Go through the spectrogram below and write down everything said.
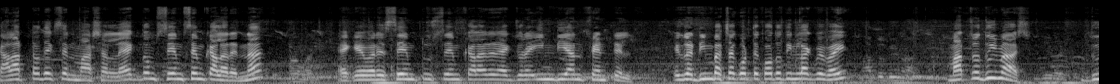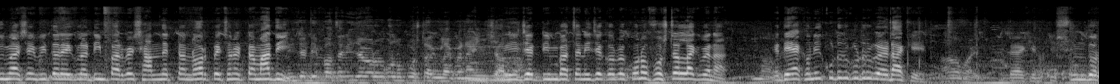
কালারটা দেখছেন মার্শাল্লাহ একদম সেম সেম কালারের না? একেবারে সেম টু সেম কালারের এক জোড়া ইন্ডিয়ান ফ্যান্টেল এগুলো ডিম বাচ্চা করতে কতদিন লাগবে ভাই? মাত্র দুই মাস। দুই মাসের ভিতরে এগুলো ডিম পারবে সামনেরটা নর পেছনেরটা মাদি। নিজের ডিম বাচ্চা নিজে করবে কোনো পোস্টার লাগবে না। এতে এখনই কুটুর কুটুর করে ডাকে। হ্যাঁ দেখেন কি সুন্দর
